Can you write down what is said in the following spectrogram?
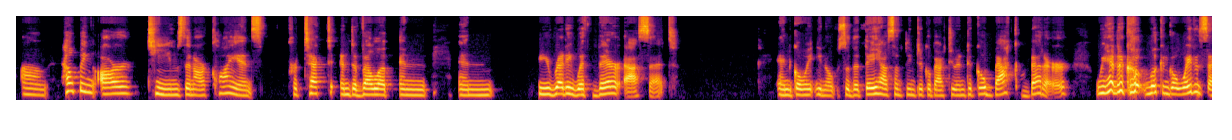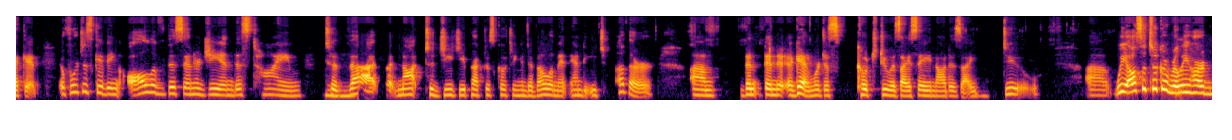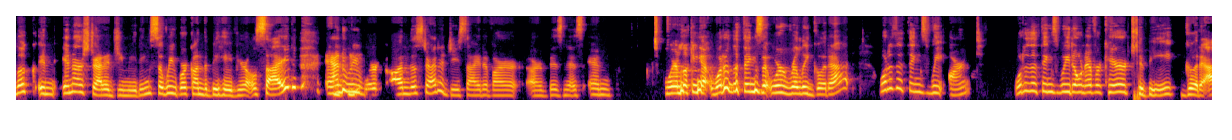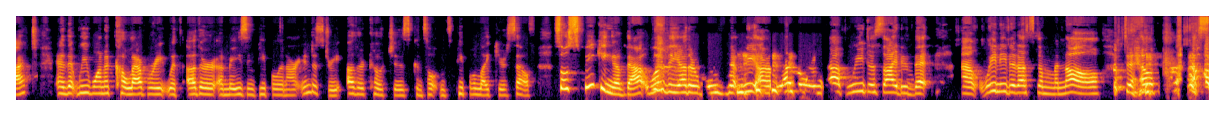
Um, helping our teams and our clients protect and develop and and be ready with their asset and going you know so that they have something to go back to and to go back better we had to go look and go, wait a second. If we're just giving all of this energy and this time to mm-hmm. that, but not to GG practice coaching and development and to each other, um, then then again, we're just coach do as I say, not as I do. Uh, we also took a really hard look in in our strategy meetings. So we work on the behavioral side and mm-hmm. we work on the strategy side of our our business, and we're looking at what are the things that we're really good at, what are the things we aren't, what are the things we don't ever care to be good at? And that we want to collaborate with other amazing people in our industry other coaches consultants people like yourself. So speaking of that one of the other ways that we are leveling up we decided that uh, we needed us some manal to help us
